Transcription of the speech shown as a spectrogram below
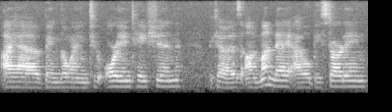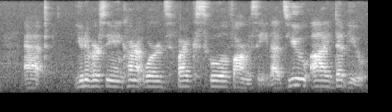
I have been going to orientation because on Monday I will be starting at University Incarnate Word's Feik School of Pharmacy. That's U-I-W-F-S-O-P.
